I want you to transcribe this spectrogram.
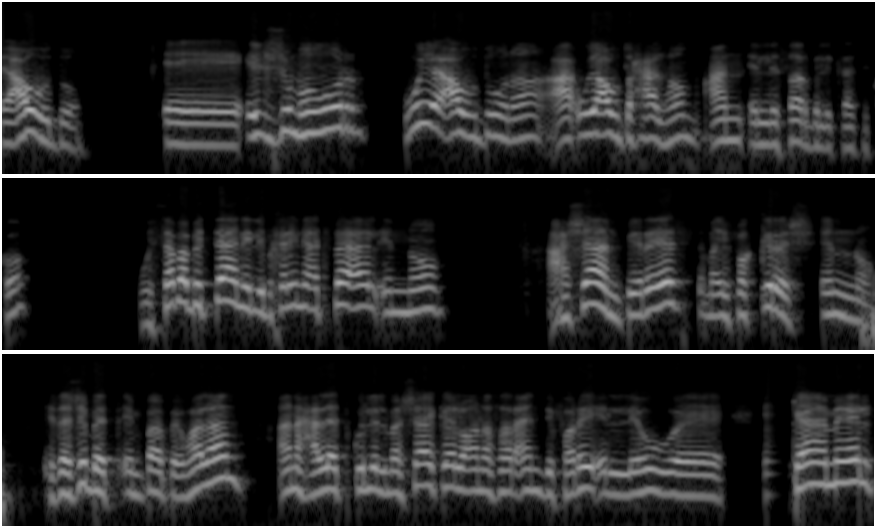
يعوضوا الجمهور ويعوضونا ويعوضوا حالهم عن اللي صار بالكلاسيكو. والسبب الثاني اللي بخليني أتفائل إنه عشان بيريز ما يفكرش إنه إذا جبت إمبابي وهالاند أنا حليت كل المشاكل وأنا صار عندي فريق اللي هو كامل.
